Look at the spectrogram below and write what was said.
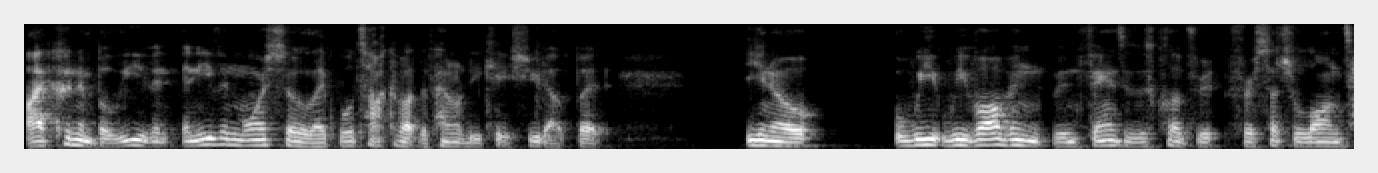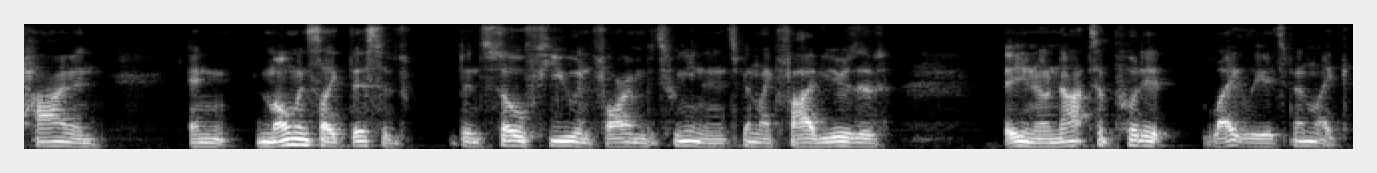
I couldn't believe and, and even more so like we'll talk about the penalty case shootout but you know we we've all been been fans of this club for, for such a long time and and moments like this have been so few and far in between and it's been like five years of you know not to put it lightly it's been like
